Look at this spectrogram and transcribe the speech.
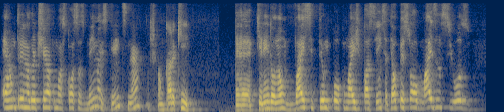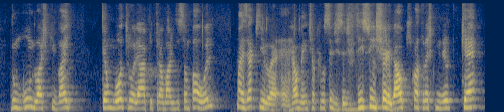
é um treinador que chega com umas costas bem mais quentes, né? Acho que é um cara que é, querendo ou não, vai se ter um pouco mais de paciência. Até o pessoal mais ansioso do mundo, acho que vai ter um outro olhar para o trabalho do São Paulo. Mas é aquilo, é, é, realmente é o que você disse. É difícil enxergar o que o Atlético Mineiro quer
